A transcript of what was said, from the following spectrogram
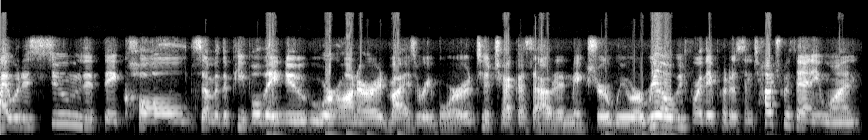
I would assume that they called some of the people they knew who were on our advisory board to check us out and make sure we were real before they put us in touch with anyone.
